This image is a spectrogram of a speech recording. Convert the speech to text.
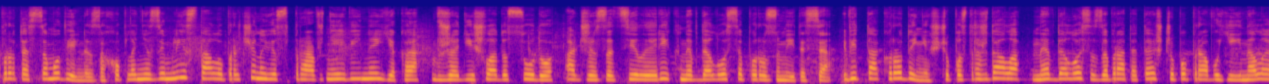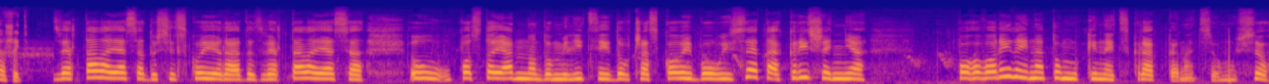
Проте самовільне захоплення землі стало причиною справжньої війни, яка вже дійшла до суду, адже за цілий рік не вдалося порозумітися. Відтак родині, що постраждала, не вдалося забрати те, що по праву їй належить. Зверталася до сільської ради, зверталася постійно до міліції, до вчасткової, бо все так, рішення поговорили і на тому кінець, крапка на цьому, все.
